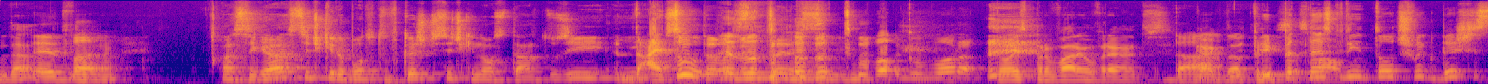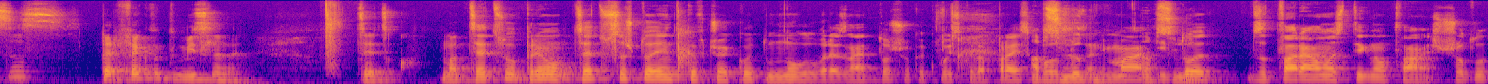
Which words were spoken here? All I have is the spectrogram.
да. Е, това е. А сега всички работят вкъщи, всички носят антузи. Да, ето, е, за, напред. за това говоря. Той е изпреварил времето си. Да, Както да, при ти с 15 малко. години този човек беше с перфектното мислене. Цецко. Ма Цецо, примерно, Цецо също е един такъв човек, който много добре знае точно какво иска да прави, с какво да се Абсолютно, занимава. И той е, затова реално е стигнал това нещо, защото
